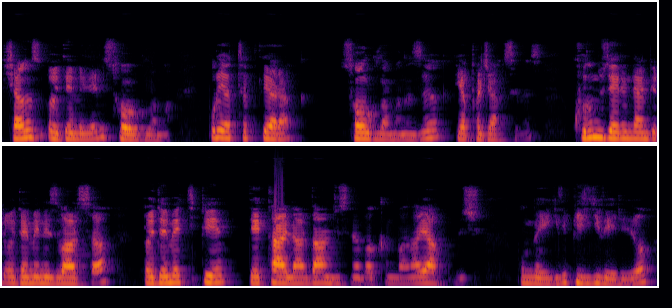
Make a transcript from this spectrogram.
Şahıs ödemeleri sorgulama. Buraya tıklayarak sorgulamanızı yapacaksınız. Kurum üzerinden bir ödemeniz varsa ödeme tipi detaylar daha öncesine bakın bana yapmış. Bununla ilgili bilgi veriyor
